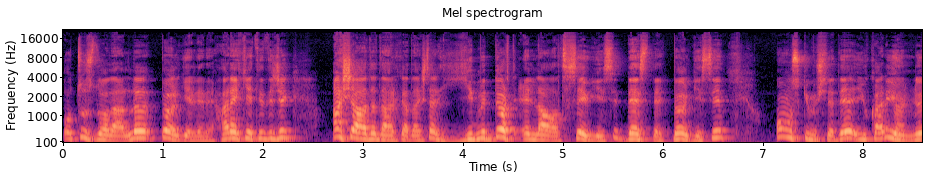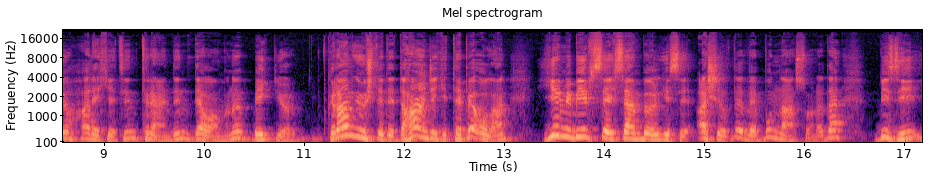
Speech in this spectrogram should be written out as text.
30 dolarlı bölgelere hareket edecek. Aşağıda da arkadaşlar 24.56 seviyesi destek bölgesi. Ons gümüşte de yukarı yönlü hareketin, trendin devamını bekliyorum. Gram gümüşte de daha önceki tepe olan 21.80 bölgesi aşıldı ve bundan sonra da bizi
